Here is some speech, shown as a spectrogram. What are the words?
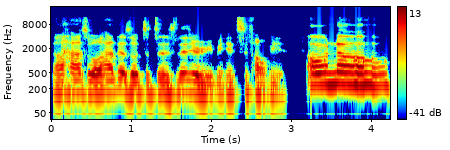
然后他说他那时候就真的是 literally 每天吃泡面。Oh no！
